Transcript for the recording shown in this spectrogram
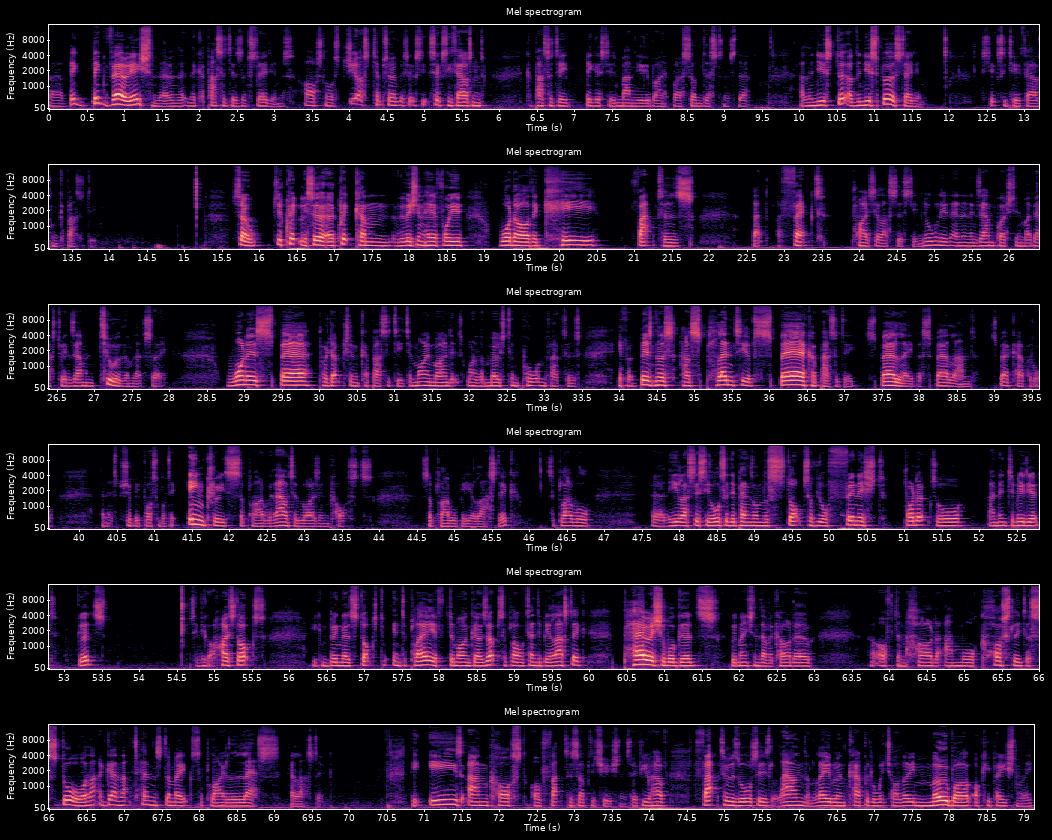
Uh, big big variation there in the, in the, capacities of stadiums. Arsenal's just tips over 60,000 60, capacity. Biggest is Man U by, by some distance there. And the new, uh, the new Spurs stadium, 62,000 capacity. So, just quick research, a quick um, revision here for you what are the key factors that affect price elasticity. Normally in an exam question you might be asked to examine two of them, let's say. One is spare production capacity. To my mind, it's one of the most important factors. If a business has plenty of spare capacity, spare labour, spare land, spare capital, then it should be possible to increase supply without a rise in costs. Supply will be elastic. Supply will uh, the elasticity also depends on the stocks of your finished products or and intermediate goods. So if you've got high stocks, you can bring those stocks to, into play. If demand goes up, supply will tend to be elastic. Perishable goods, we mentioned avocado, are often harder and more costly to store. And that, again, that tends to make supply less elastic. The ease and cost of factor substitution. So if you have factor resources, land and labour and capital, which are very mobile occupationally,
